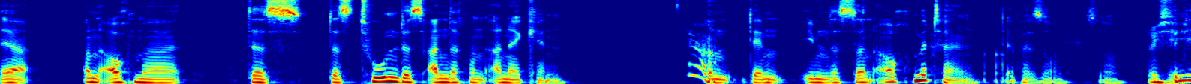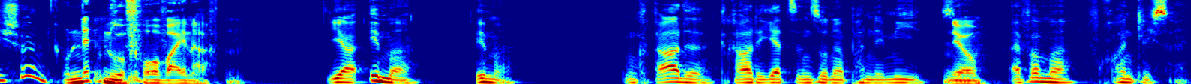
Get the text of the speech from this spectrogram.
ja, und auch mal das, das Tun des anderen anerkennen. Ja. Und dem, ihm das dann auch mitteilen, der Person. So. Richtig. Finde ich schön. Und nicht nur vor Weihnachten. Ja, immer. Immer. Und gerade, gerade jetzt in so einer Pandemie. So. Ja. Einfach mal freundlich sein.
